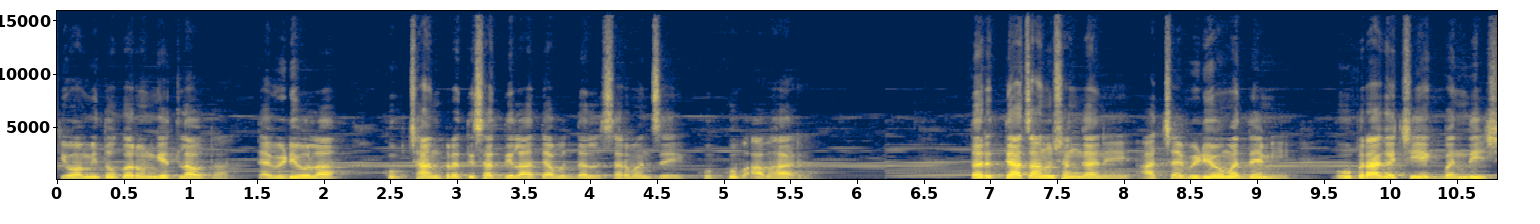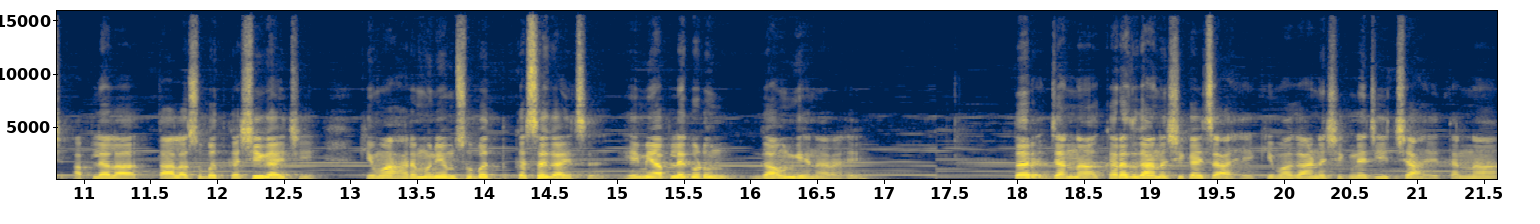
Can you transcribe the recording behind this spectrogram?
किंवा मी तो करून घेतला होता त्या व्हिडिओला खूप छान प्रतिसाद दिला. त्याबद्दल सर्वांचे खूप खूप आभार. तर त्याच अनुषंगाने आजच्या व्हिडिओमध्ये मी भूपरागाची एक बंदिश आपल्याला तालासोबत कशी गायची किंवा हार्मोनियमसोबत कसं गायचं हे मी आपल्याकडून गाऊन घेणार आहे. तर ज्यांना खरंच गाणं शिकायचं आहे किंवा गाणं शिकण्याची इच्छा आहे त्यांना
